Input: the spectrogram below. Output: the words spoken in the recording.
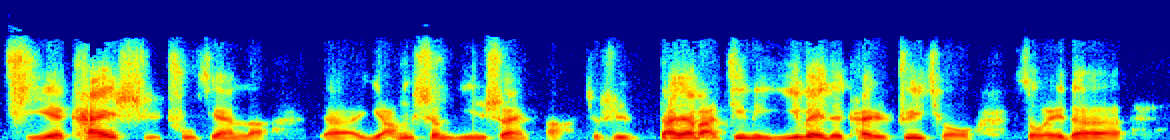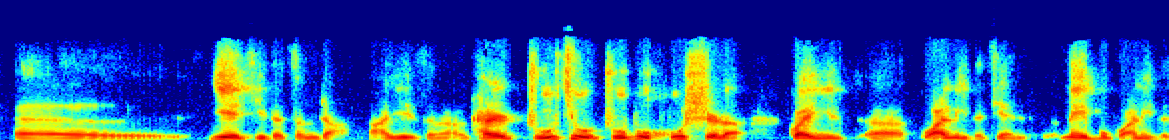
企业开始出现了。呃，阳盛阴衰啊，就是大家把精力一味的开始追求所谓的呃业绩的增长啊，业绩增长，开始逐就逐步忽视了关于呃管理的建内部管理的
